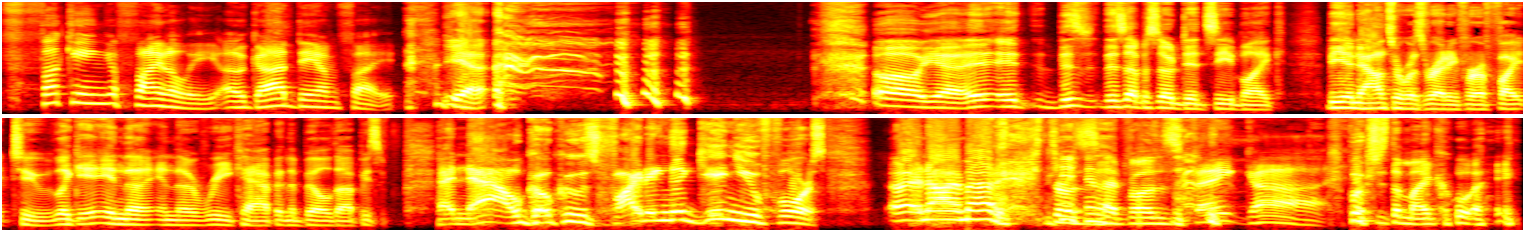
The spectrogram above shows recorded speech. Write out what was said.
fucking finally a goddamn fight. yeah. oh yeah, it, it this this episode did seem like the announcer was ready for a fight too. Like in the in the recap in the build up, he's and now Goku's fighting the Ginyu Force. And I'm at it. Throws his headphones, Thank God. pushes the mic away.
